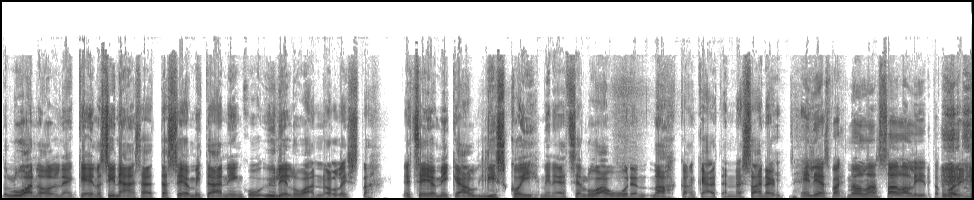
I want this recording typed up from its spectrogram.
luonnollinen keino sinänsä, että tässä ei ole mitään niin kuin yliluonnollista. Että se ei ole mikään liskoihminen, että se luo uuden nahkan käytännössä aina. Elias, vaikka me ollaan salaliittopodi, niin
